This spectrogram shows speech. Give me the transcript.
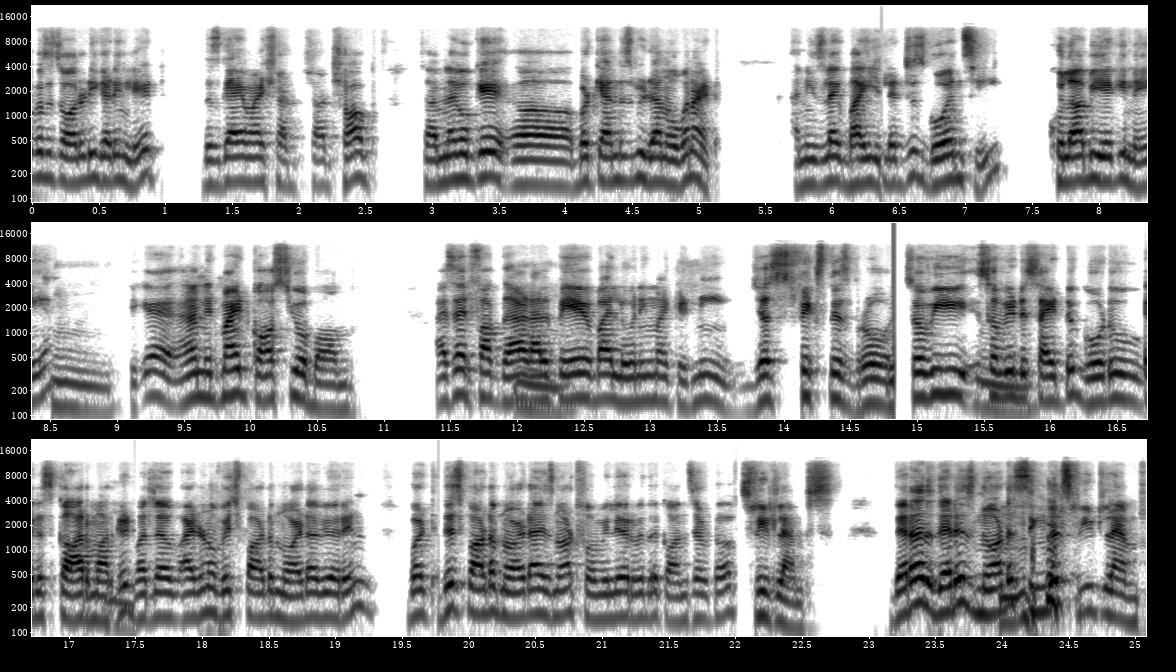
because it's already getting late. This guy might shut, shut shop. So I'm like, okay, uh, but can this be done overnight? And he's like, bhai, let's just go and see. खुला भी है कि नहीं है Hmm. ठीक है and it might cost you a bomb I said fuck that I'll Hmm. pay by loaning my kidney just fix this bro so we so we Hmm. decide to go to this car market matlab I don't know which part of Noida we are in but this part of Noida is not familiar with the concept of street lamps there are there is not a Hmm. single street lamp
